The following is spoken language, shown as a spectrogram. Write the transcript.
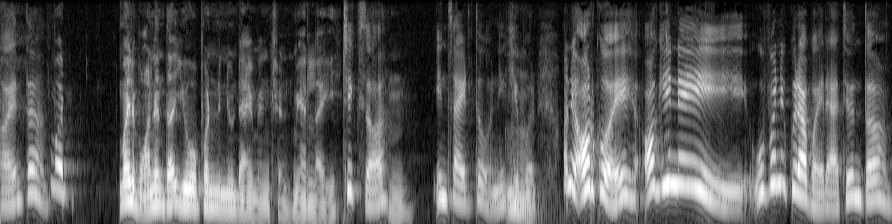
होइन त। मैले भने नि त यो ओपन न्यू डाइमेन्सन मेरो लागि। ठिक छ। इन्साइड त हो नि किबोर्ड अनि अर्को है अघि नै ऊ पनि कुरा भइरहेको थियो नि त।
